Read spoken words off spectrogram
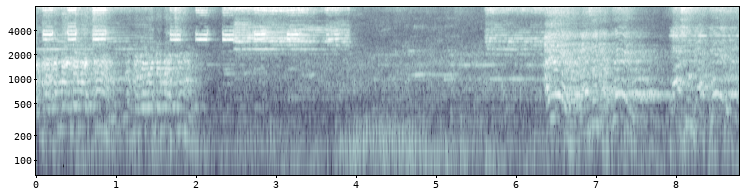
Ibu komando maju. Maju. Ayo, langsung gabung. Langsung.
